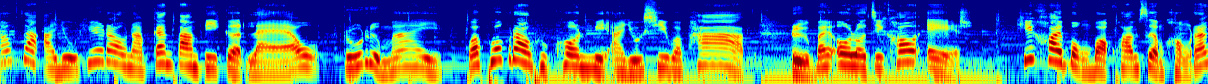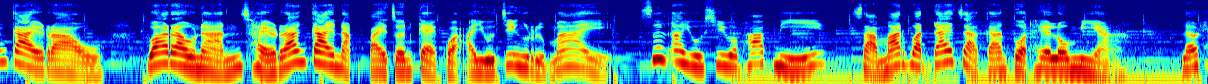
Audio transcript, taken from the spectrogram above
นอกจากอายุที่เรานับกันตามปีเกิดแล้ว รู้หรือไม่ว่าพวกเราทุกคนมีอายุชีวภาพ หรือ biological age ที่คอยบ่งบอกความเสื่อมของร่างกายเรา ว่าเรานั้นใช้ร่างกายหนักไปจนแก่กว่าอายุจริงหรือไม่ ซึ่งอายุชีวภาพนี้สามารถวัดได้จากการตรวจเทโลเมียร์แล้วเท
